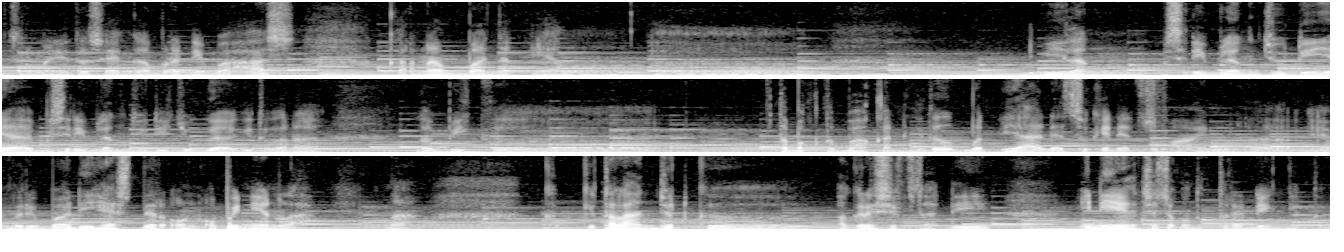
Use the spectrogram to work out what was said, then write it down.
instrumen itu saya nggak berani bahas karena banyak yang uh, dibilang bisa dibilang judi ya bisa dibilang judi juga gitu karena lebih ke tebak-tebakan gitu. But ya yeah, that's okay that's fine. Uh, everybody has their own opinion lah. Nah kita lanjut ke agresif tadi. Ini yang cocok untuk trading gitu.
